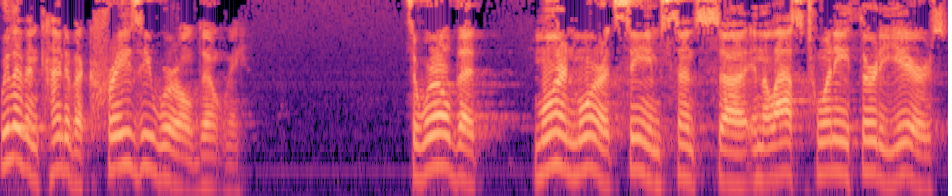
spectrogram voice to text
We live in kind of a crazy world, don't we? It's a world that more and more, it seems, since uh, in the last 20, 30 years,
